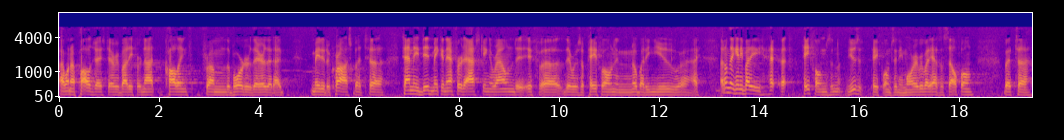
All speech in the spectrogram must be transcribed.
I want to apologize to everybody for not calling from the border there that I made it across. But uh, Tammy did make an effort asking around if uh, there was a payphone, and nobody knew. Uh, I I don't think anybody. Ha payphones and use payphones anymore. Everybody has a cell phone, but uh,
